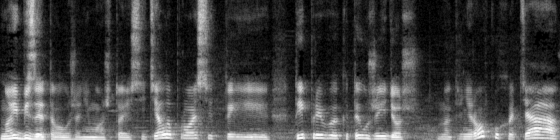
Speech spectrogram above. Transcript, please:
но и без этого уже не можешь. То есть и тело просит, и ты привык, и ты уже идешь на тренировку, хотя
